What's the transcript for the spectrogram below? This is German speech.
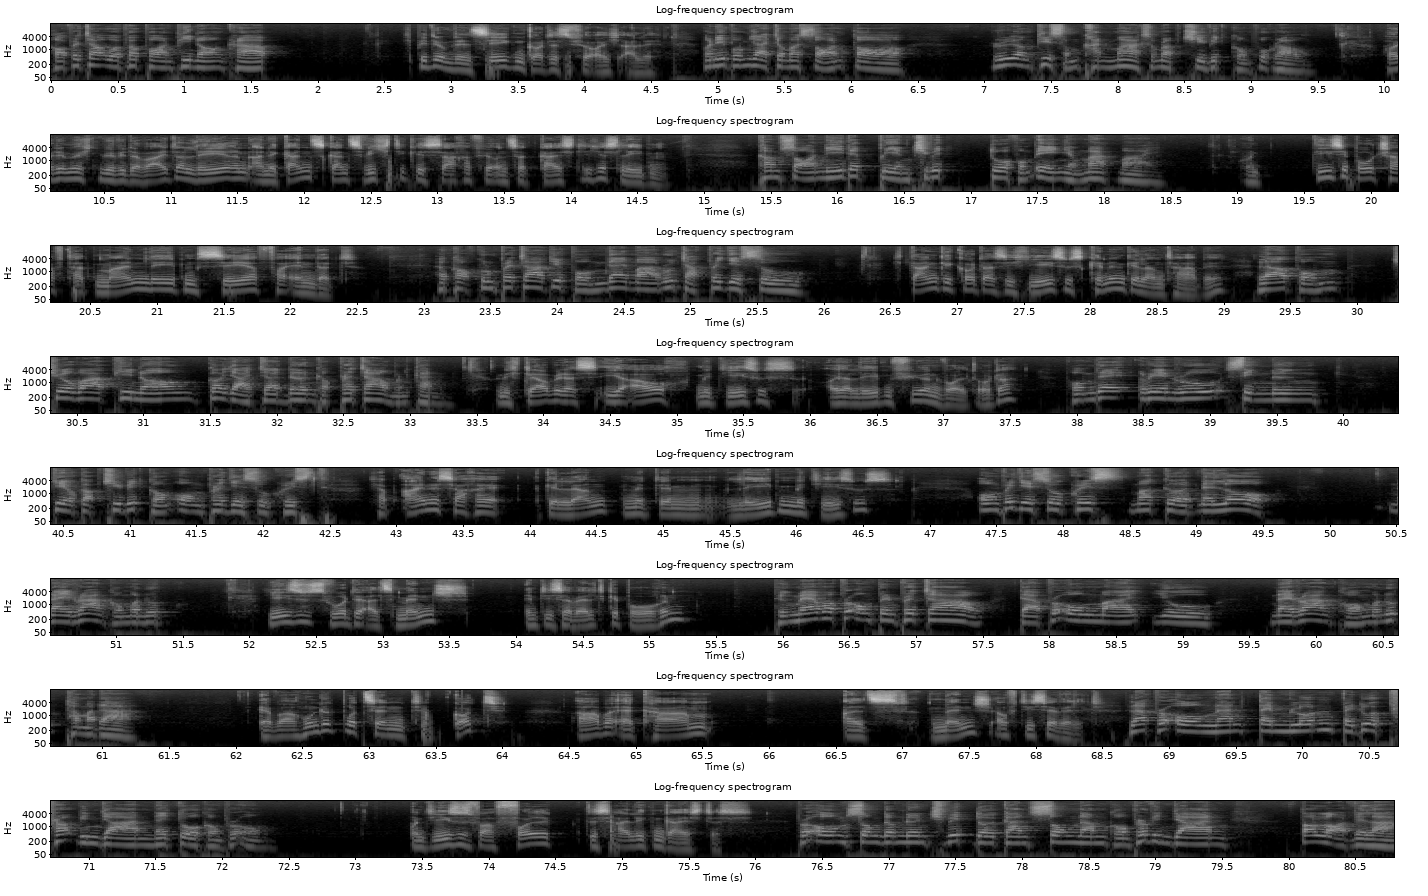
ขอพระเจ้าอวยพระพรพี่น้องครับ Ich bitte um den Segen Gottes für euch alle. วันนี้ผมอยากจะมาสอนต่อเรื่องที่สำคัญมากสำหรับชีวิตของพวกเรา Heute möchten wir wieder weiter lehren, eine ganz, ganz wichtige Sache für unser geistliches Leben. คำสอนนี้ได้เปลี่ยนชีวิตตัวผมเองอย่างมากมาย Und diese Botschaft hat mein Leben sehr verändert. ขอบคุณพระเจ้าที่ผมได้มารู้จักพระเยซู Ich danke Gott, dass ich Jesus kennengelernt habe. แล้วผมเชื่อว่าพี่น้องก็อยากจะเดินกับพระเจ้าเหมือนกัน Und ich glaube, dass ihr auch mit Jesus euer Leben führen wollt, oder? ผมได้เรียนรู้สิ่งหนึ่งเกี่ยวกับชีวิตขององค์พระเยซูคริสต์ Ich habe eine Sache gelernt mit dem Leben mit Jesus. องค์พระเยซูคริสต์มาเกิดในโลกในร่างของมนุษย์ Jesus wurde als Mensch in dieser Welt geboren. ถึงแม้ว่าพระองค์เป็นพระเจ้า แต่พระองค์มาอยู่ในร่างของมนุษย์ธรรมดา Er war 100% Gott, aber er kam als Mensch auf diese Welt. และพระองค์นั้นเต็มล้นไปด้วยพระวิญญาณในตัวของพระองค์ Und Jesus war voll des Heiligen Geistes. พระองค์ทรงดำเนินชีวิตโดยการทรงนำของพระวิญญาณตลอดเวลา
